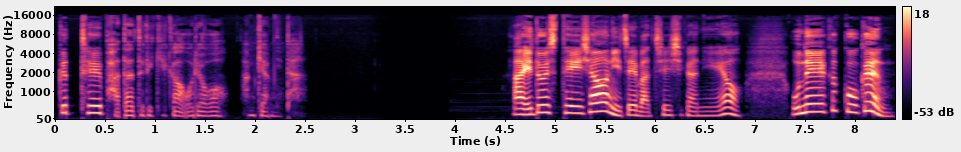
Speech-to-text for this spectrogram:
끝을 받아들이기가 어려워 함께 합니다. 아이돌 스테이션 이제 마칠 시간이에요. 오늘 끝곡은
